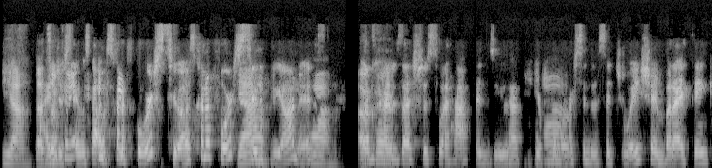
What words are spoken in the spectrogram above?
Yeah, that's I just okay. it was I was kind of forced to. I was kind of forced yeah, to, to be honest. Yeah. Okay. Sometimes that's just what happens. You have you're yeah. forced into the situation. But I think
